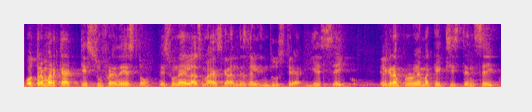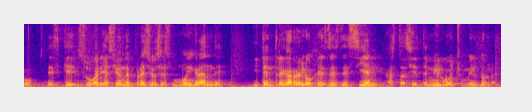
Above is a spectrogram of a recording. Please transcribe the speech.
Otra marca que sufre de esto es una de las más grandes de la industria y es Seiko. El gran problema que existe en Seiko es que su variación de precios es muy grande y te entrega relojes desde 100 hasta 7000 u 8000 dólares.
